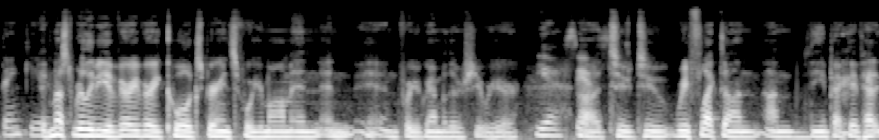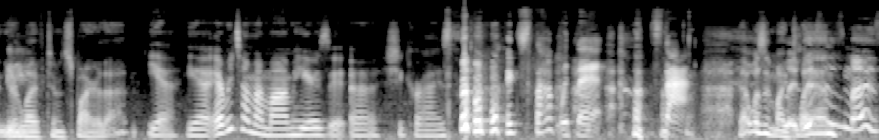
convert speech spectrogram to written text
Thank you. It must really be a very, very cool experience for your mom and, and, and for your grandmother if she were here. yes, Uh, to to reflect on, on the impact they've had in your life to inspire that. Yeah, yeah. Every time my mom hears it, uh, she cries. I'm like, stop with that. Stop. That wasn't my plan, This is my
